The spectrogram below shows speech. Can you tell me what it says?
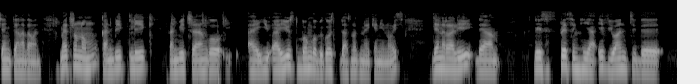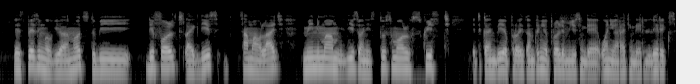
change to another one. Metronome can be click can be triangle. I i used bongo because it does not make any noise. Generally there there's spacing here. If you want the the spacing of your notes to be default like this somehow large minimum this one is too small squeezed it can be a pro it can bring a problem using the when you are writing the lyrics.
